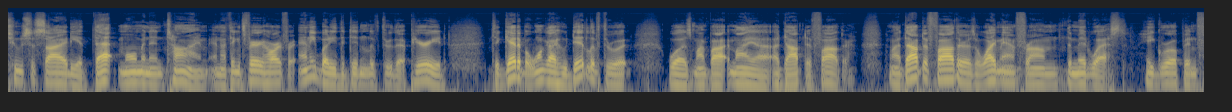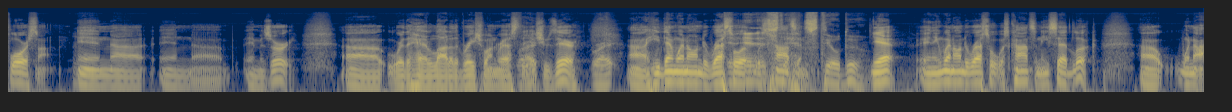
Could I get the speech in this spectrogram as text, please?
to society at that moment in time. And I think it's very hard for anybody that didn't live through that period to get it. But one guy who did live through it was my my uh, adoptive father. My adoptive father is a white man from the Midwest. He grew up in Florissant. In uh, in uh, in Missouri, uh, where they had a lot of the racial unrest the issues there. Right. Uh, he then went on to wrestle and, at and Wisconsin. and still do. Yeah, and he went on to wrestle at Wisconsin. He said, "Look, uh, when I,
